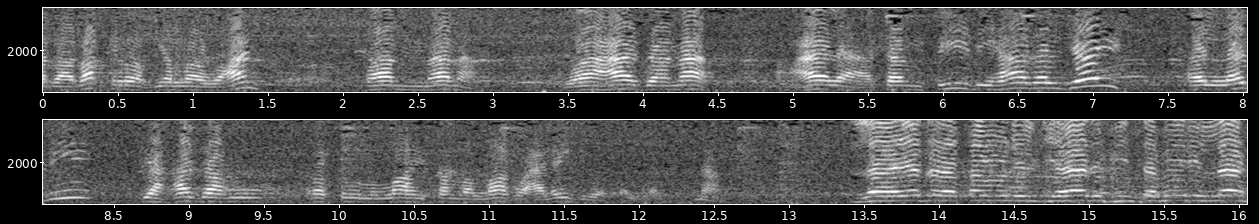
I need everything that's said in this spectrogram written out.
أبا بكر رضي الله عنه صمم وعزم على تنفيذ هذا الجيش الذي جهزه رسول الله صلى الله عليه وسلم. نعم. لا يدع قوم الجهاد في سبيل الله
